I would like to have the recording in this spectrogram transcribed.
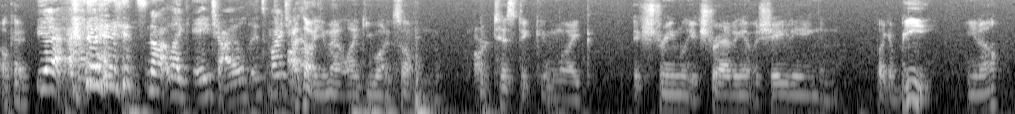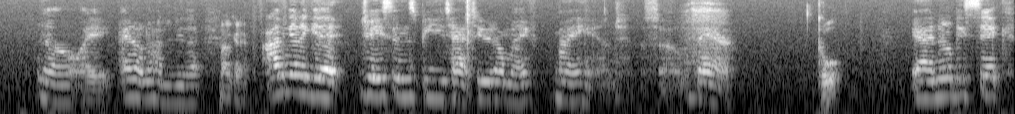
Okay. Yeah, it's not like a child. It's my child. I thought you meant like you wanted something artistic and like extremely extravagant with shading and like a bee, you know? No, I I don't know how to do that. Okay. I'm gonna get Jason's bee tattooed on my my hand. So there. Cool. Yeah, and it'll be sick,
